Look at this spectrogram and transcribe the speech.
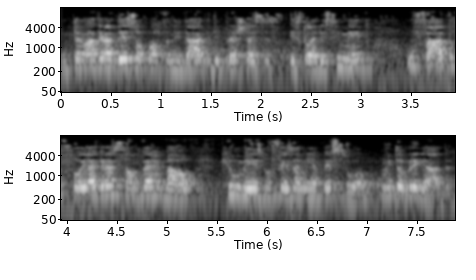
Então eu agradeço a oportunidade de prestar esse esclarecimento. O fato foi a agressão verbal que o mesmo fez à minha pessoa. Muito obrigada.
